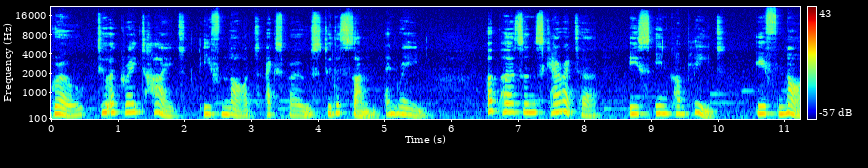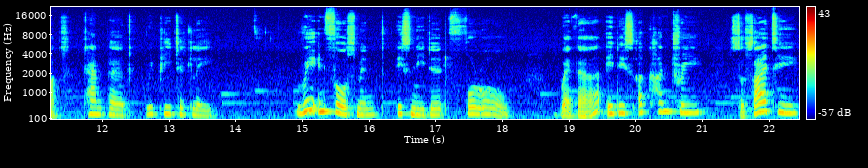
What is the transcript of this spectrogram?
grow to a great height if not exposed to the sun and rain. A person's character is incomplete if not tempered repeatedly. Reinforcement is needed for all, whether it is a country, society,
